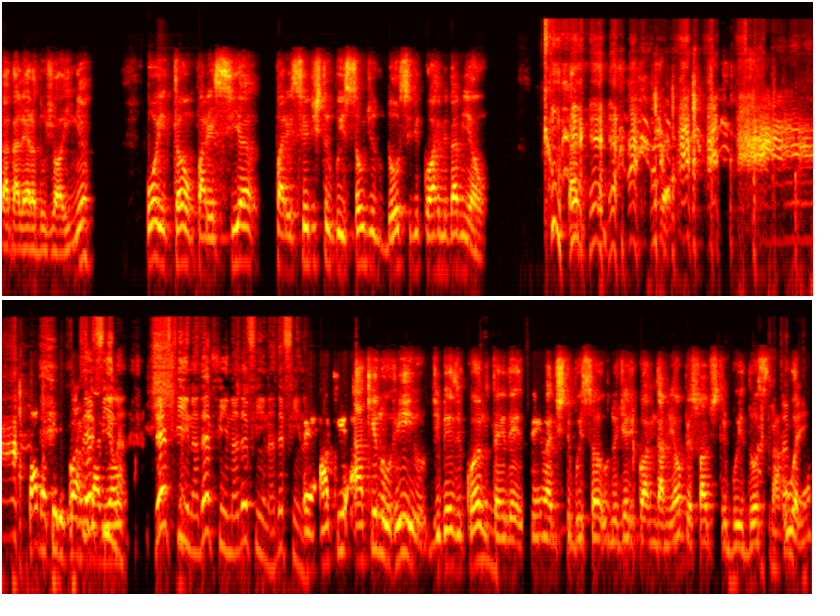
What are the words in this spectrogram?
da, galera do joinha, ou então parecia, parecia distribuição de doce de Corme Damião. Como é? Sabe aquele Corme defina, Damião? Defina, defina, defina, defina. É, aqui, aqui no Rio, de vez em quando, tem, tem uma distribuição, no dia de Corme Damião, o pessoal distribui doce aqui na também. rua, né?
